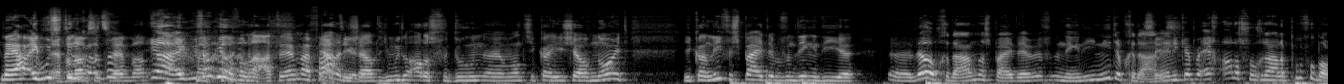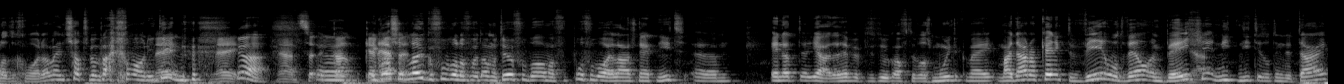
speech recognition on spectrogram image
nou ja, ik moest Even natuurlijk het ook, zwembad. Ja, ik moest ook heel veel laten. Hè. Mijn vader die tuurlijk. zei altijd, je moet er alles voor doen. eh, want je kan jezelf nooit... Je kan liever spijt hebben van dingen die je eh, wel hebt gedaan... dan spijt hebben van dingen die je niet hebt gedaan. Precies. En ik heb er echt alles voor gedaan om proefvoetballer te worden. Alleen het zat er bij mij gewoon niet Nee, in. Nee, Ja. ja is- Eh, kan, ik was een leuke voetballer voor het amateurvoetbal, maar voor proefvoetbal helaas net niet. Ehm, En dat, eh, ja, daar heb ik natuurlijk af en toe wel eens moeilijk mee. Maar daardoor ken ik de wereld wel een beetje. Ja. Niet, niet tot in detail.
